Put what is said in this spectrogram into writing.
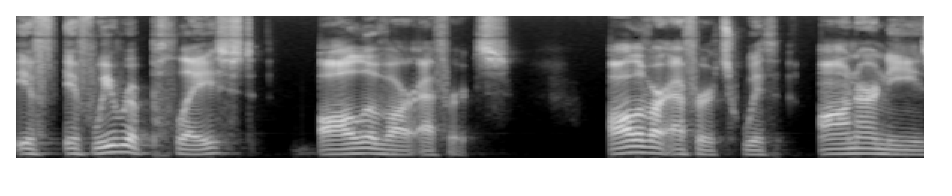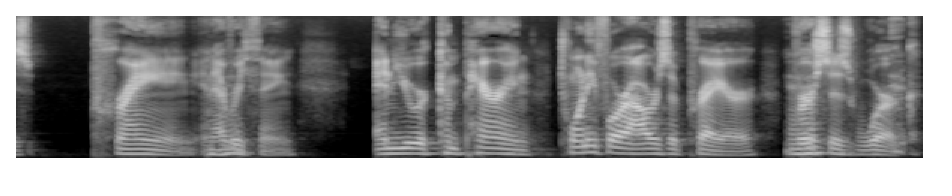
if if we replaced all of our efforts, all of our efforts with on our knees praying and mm-hmm. everything, and you were comparing 24 hours of prayer mm-hmm. versus mm-hmm. work,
